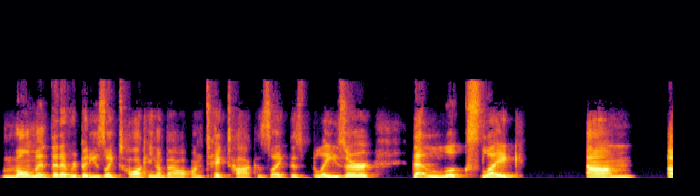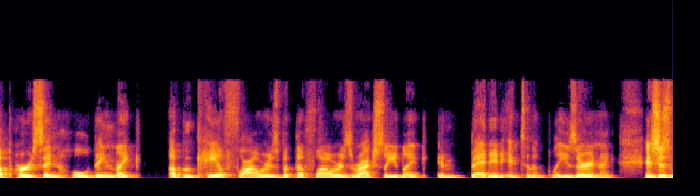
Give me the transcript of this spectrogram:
moment that everybody's like talking about on TikTok is like this blazer that looks like um a person holding like a bouquet of flowers, but the flowers were actually like embedded into the blazer. And like it's just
